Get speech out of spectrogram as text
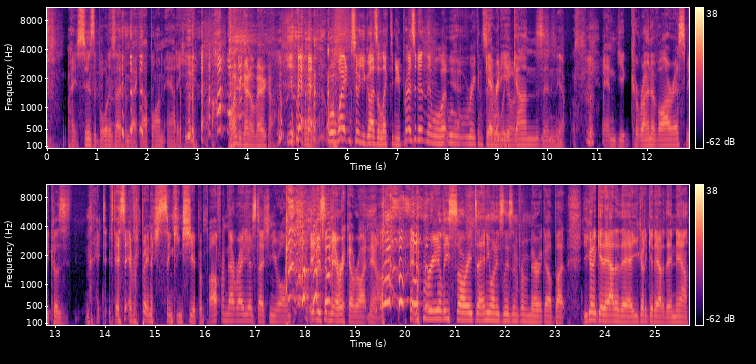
Mate, as soon as the borders open back up, I'm out of here. I won't be going to America. Yeah, we'll wait until you guys elect a new president, and then we'll we'll reconsider Get what rid of we're your doing. guns and Yeah. and your coronavirus because Mate, if there's ever been a sinking ship apart from that radio station you're on, it is America right now. and I'm really sorry to anyone who's listening from America, but you got to get out of there. You got to get out of there now.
